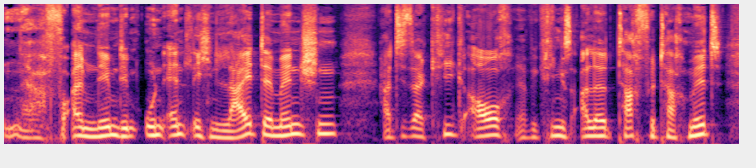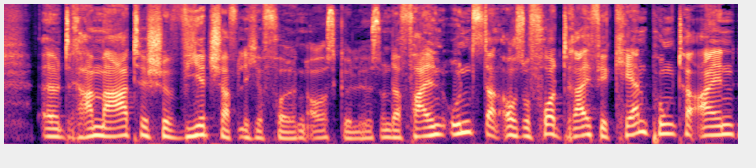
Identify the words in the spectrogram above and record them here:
ja, vor allem neben dem unendlichen Leid der Menschen hat dieser Krieg auch, ja, wir kriegen es alle Tag für Tag mit, äh, dramatische wirtschaftliche Folgen ausgelöst. Und da fallen uns dann auch sofort drei, vier Kernpunkte ein,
